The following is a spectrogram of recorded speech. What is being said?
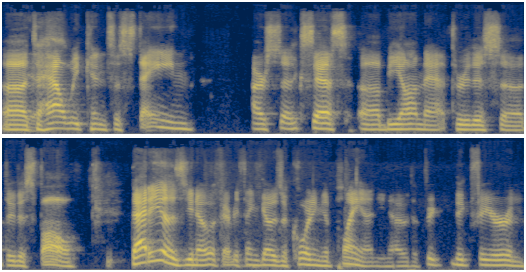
uh, to how we can sustain our success uh, beyond that through this uh, through this fall. That is, you know, if everything goes according to plan. You know, the big, big fear and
